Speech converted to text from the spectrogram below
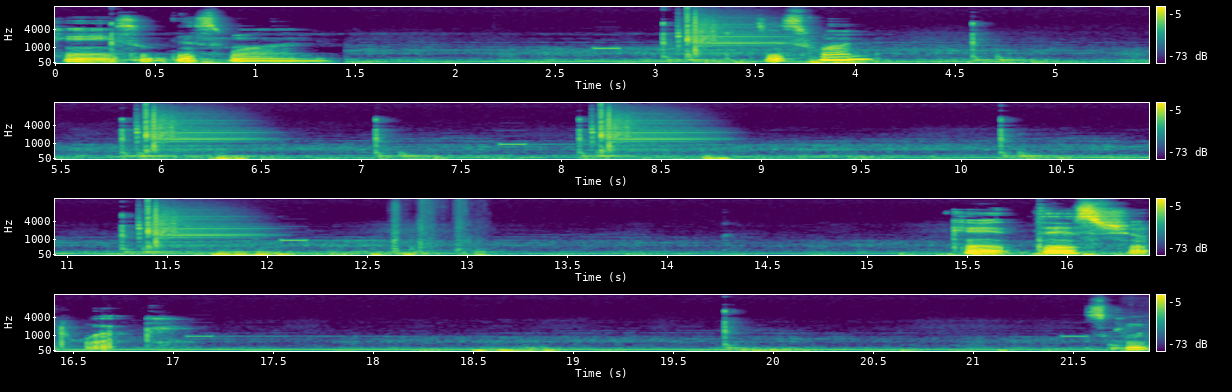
Okay, so this one. This one? Okay, this should work. This can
